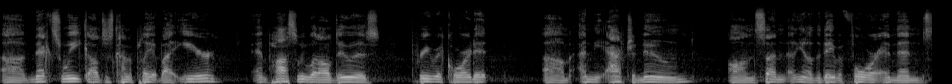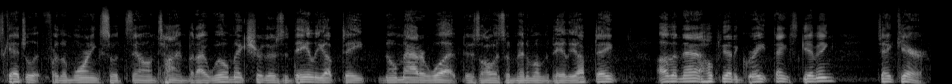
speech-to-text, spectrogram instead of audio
Uh, next week, I'll just kind of play it by ear. And possibly what I'll do is pre record it um, in the afternoon on Sun, you know, the day before, and then schedule it for the morning so it's there on time. But I will make sure there's a daily update, no matter what. There's always a minimum of a daily update. Other than that, I hope you had a great Thanksgiving. Take care.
